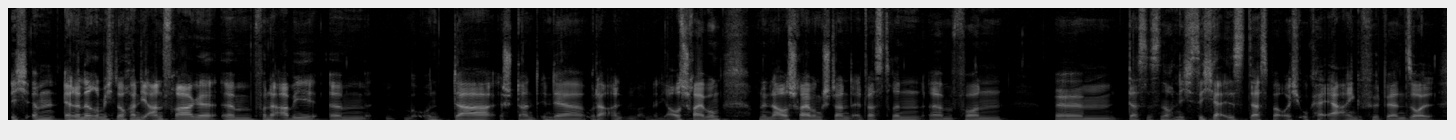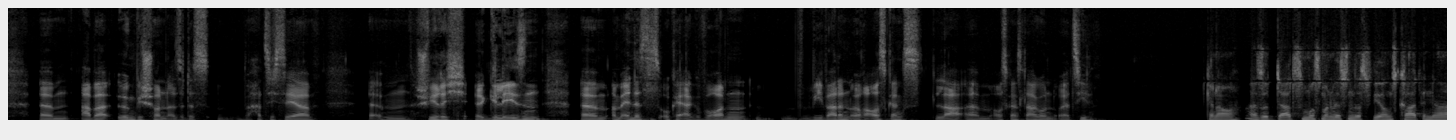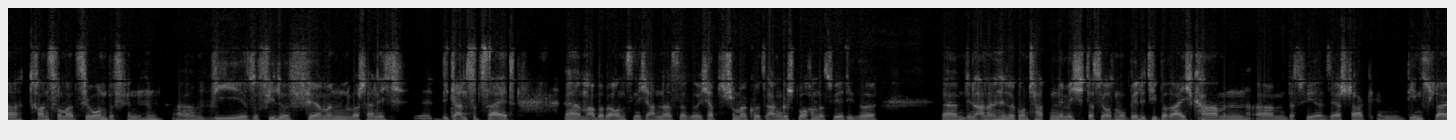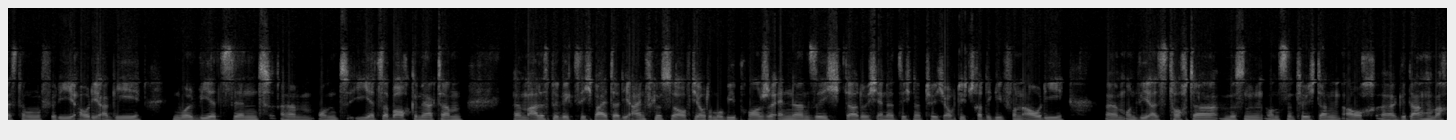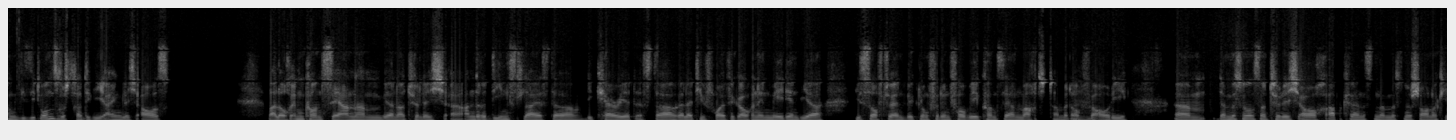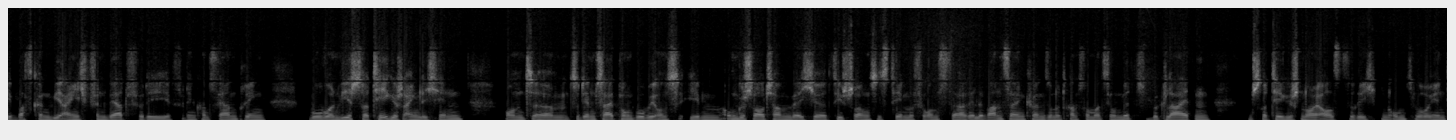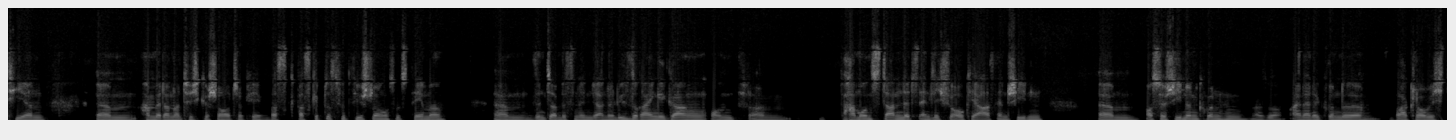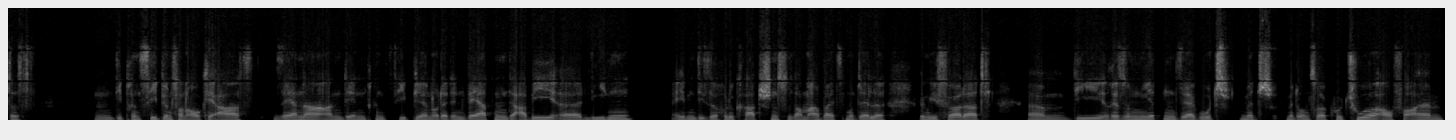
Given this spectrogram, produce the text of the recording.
Ich ähm, erinnere mich noch an die Anfrage ähm, von der Abi ähm, und da stand in der, oder an, an, die Ausschreibung, und in der Ausschreibung stand etwas drin ähm, von ähm, dass es noch nicht sicher ist, dass bei euch OKR eingeführt werden soll. Ähm, aber irgendwie schon, also das hat sich sehr ähm, schwierig äh, gelesen. Ähm, am Ende ist es OKR geworden. Wie war denn eure Ausgangsla ähm, Ausgangslage und euer Ziel? Genau, also dazu muss man wissen, dass wir uns gerade in einer Transformation befinden, ähm, mhm. wie so viele Firmen wahrscheinlich äh, die ganze Zeit, aber bei uns nicht anders. Also ich habe es schon mal kurz angesprochen, dass wir diese ähm, den anderen Hintergrund hatten, nämlich, dass wir aus dem Mobility-Bereich kamen, ähm, dass wir sehr stark in Dienstleistungen für die Audi AG involviert sind ähm, und jetzt aber auch gemerkt haben, ähm, alles bewegt sich weiter. Die Einflüsse auf die Automobilbranche ändern sich. Dadurch ändert sich natürlich auch die Strategie von Audi. Ähm, und wir als Tochter müssen uns natürlich dann auch äh, Gedanken machen, wie sieht unsere Strategie eigentlich aus? Weil auch im Konzern haben wir natürlich äh, andere Dienstleister. Die Carriot ist da relativ häufig auch in den Medien, die ja die Softwareentwicklung für den VW-Konzern macht, damit auch mhm. für Audi. Ähm, da müssen wir uns natürlich auch abgrenzen. Da müssen wir schauen, okay, was können wir eigentlich für einen Wert für, die, für den Konzern bringen? Wo wollen wir strategisch eigentlich hin? Und ähm, zu dem Zeitpunkt, wo wir uns eben umgeschaut haben, welche Zielsteuerungssysteme für uns da relevant sein können, so eine Transformation mit zu begleiten und strategisch neu auszurichten, umzuorientieren, ähm, haben wir dann natürlich geschaut, okay, was, was gibt es für Zielsteuerungssysteme, ähm, sind da ein bisschen in die Analyse reingegangen und ähm, haben uns dann letztendlich für OKRs entschieden, ähm, aus verschiedenen Gründen. Also einer der Gründe war, glaube ich, dass hm, die Prinzipien von OKRs sehr nah an den Prinzipien oder den Werten der ABI äh, liegen, eben diese holokratischen Zusammenarbeitsmodelle irgendwie fördert. Ähm, die resonierten sehr gut mit, mit unserer Kultur auch vor allem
